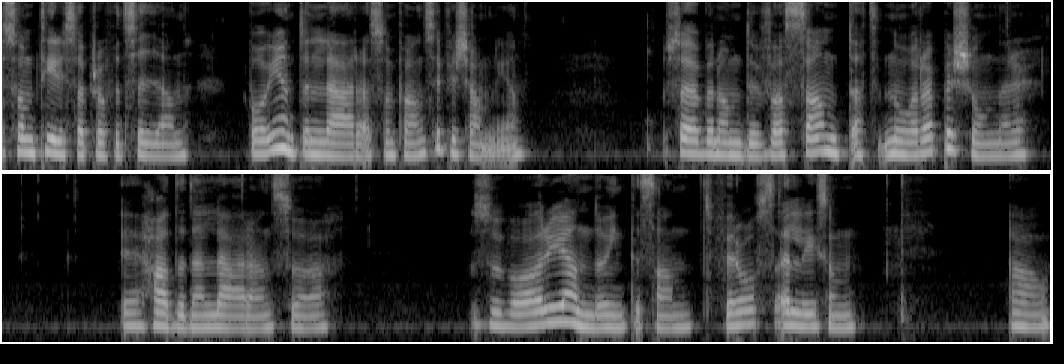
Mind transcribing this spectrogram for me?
som Tirsa-profetian var ju inte en lära som fanns i församlingen. Så även om det var sant att några personer eh, hade den läran så, så var det ju ändå inte sant för oss. Eller liksom, ja.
